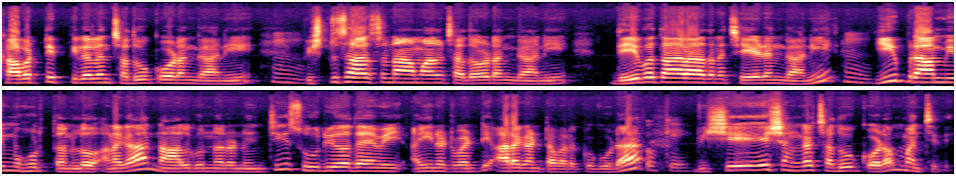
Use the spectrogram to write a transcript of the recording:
కాబట్టి పిల్లలను చదువుకోవడం కానీ విష్ణు సహస్రనామాలు చదవడం కానీ దేవతారాధన చేయడం కానీ ఈ బ్రాహ్మీ ముహూర్తంలో అనగా నాలుగున్నర నుంచి సూర్యోదయం అయి- అయినటువంటి అరగంట వరకు కూడా విశేషంగా చదువుకోవడం మంచిది.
